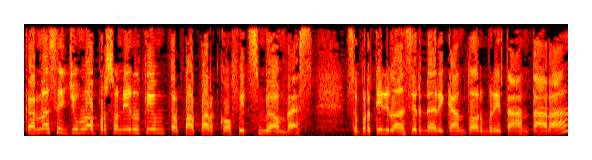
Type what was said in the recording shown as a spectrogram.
karena sejumlah personil tim terpapar COVID-19. Seperti dilansir dari kantor berita Antara,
